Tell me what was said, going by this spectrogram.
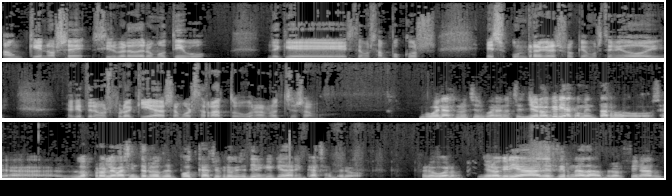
Aunque no sé si el verdadero motivo de que estemos tan pocos es un regreso que hemos tenido hoy, ya que tenemos por aquí a Samuel Cerrato. Buenas noches, Samu. Buenas noches, buenas noches. Yo no quería comentarlo, o sea, los problemas internos del podcast yo creo que se tienen que quedar en casa, pero, pero bueno, yo no quería decir nada, pero al final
